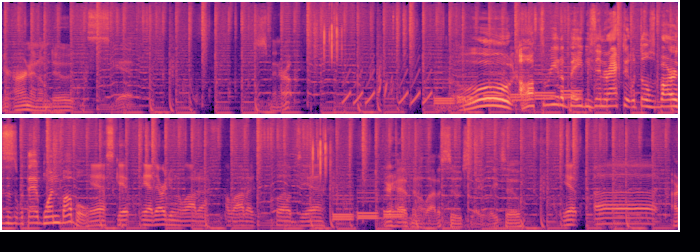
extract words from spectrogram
You're earning them, dude. Skip. Spin her up. Ooh, all three of the babies interacted with those bars with that one bubble. Yeah, skip. Yeah, they are doing a lot of a lot of clubs. Yeah. There have been a lot of suits lately too. Yep. Uh, Are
